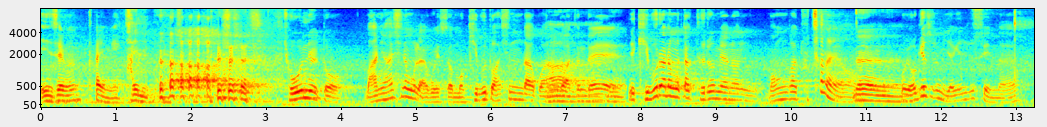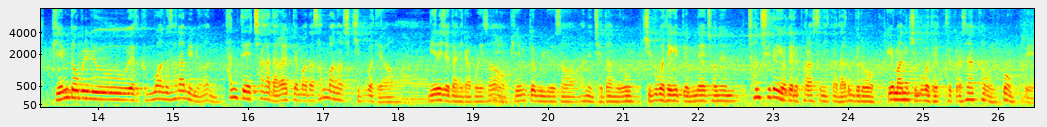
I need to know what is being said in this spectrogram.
인생은 타이밍. 타이밍. 좋은 일도 많이 하시는 걸로 알고 있어. 뭐 기부도 하신다고 하는 아, 것 같은데 이 기부라는 걸 딱 들으면은 뭔가 좋잖아요. 네. 뭐 여기서 좀 이야기해 줄 수 있나요? BMW에서 근무하는 사람이면 한때 차가 나갈 때마다 3만 원씩 기부가 돼요. 아. 미래재단이라고 해서 BMW에서 하는 재단으로 기부가 되기 때문에 저는 1,700여 대를 팔았으니까 나름대로 꽤 많은 기부가 됐을 거라 생각하고 있고 네.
